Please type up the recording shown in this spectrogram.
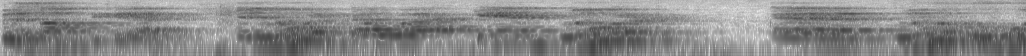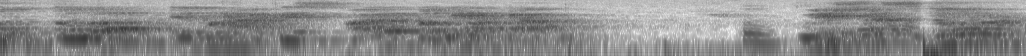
بالظبط كده. النور دوت كان نور آه نور وجود الله المنعكس على الطبيعة بتاعته. مش بس نور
